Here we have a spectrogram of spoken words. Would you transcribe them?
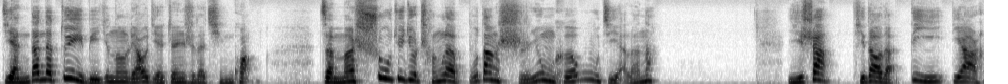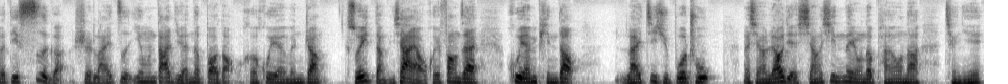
简单的对比就能了解真实的情况。怎么数据就成了不当使用和误解了呢？以上提到的第一、第二和第四个是来自英文大纪元的报道和会员文章，所以等一下呀，我会放在会员频道来继续播出。那想了解详细内容的朋友呢，请您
